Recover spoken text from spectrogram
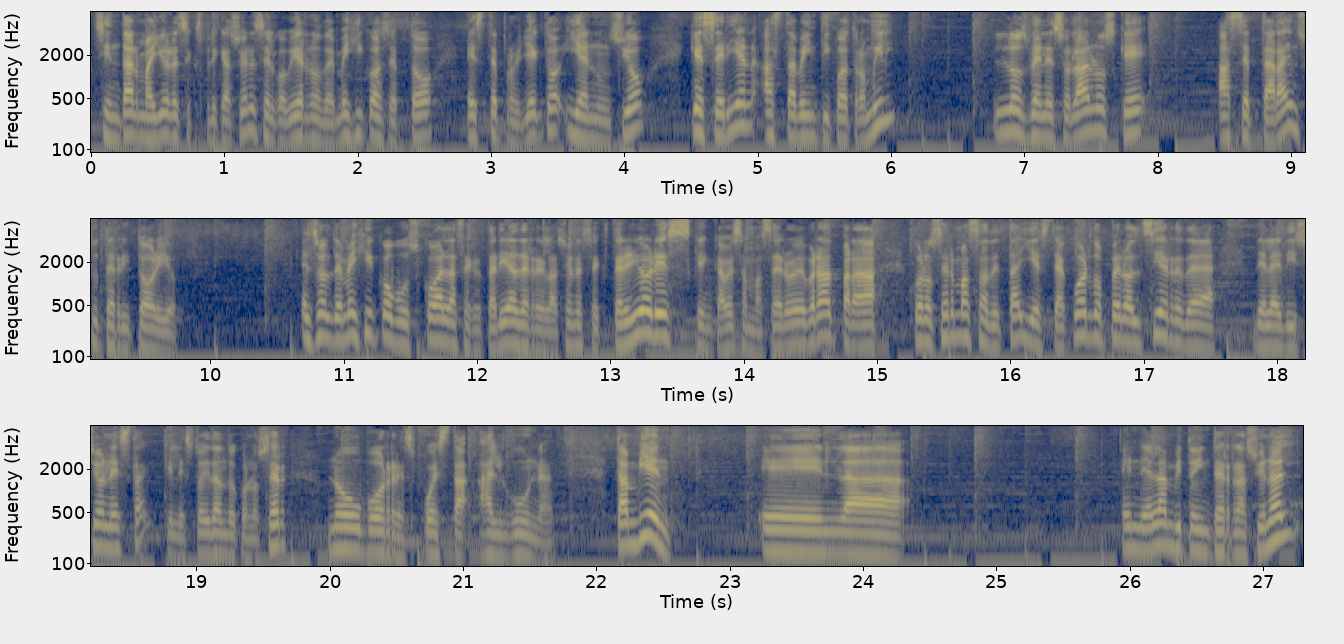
Sin dar mayores explicaciones, el gobierno de México aceptó este proyecto y anunció que serían hasta 24 mil los venezolanos que aceptará en su territorio. El Sol de México buscó a la Secretaría de Relaciones Exteriores, que encabeza Macero Ebrard, para conocer más a detalle este acuerdo, pero al cierre de, de, la edición esta, que le estoy dando a conocer, no hubo respuesta alguna. También en, la, en el ámbito internacional,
